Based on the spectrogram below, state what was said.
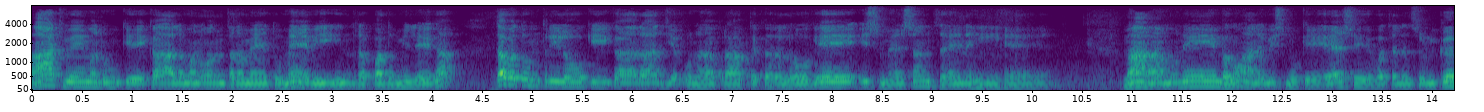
आठवें मनु के काल मनवंतर में तुम्हें भी इंद्र पद मिलेगा। तब तुम त्रिलोकी का राज्य पुनः प्राप्त कर लोगे। इसमें संशय नहीं है। महामुने, भगवान विष्णु के ऐसे वचन सुनकर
